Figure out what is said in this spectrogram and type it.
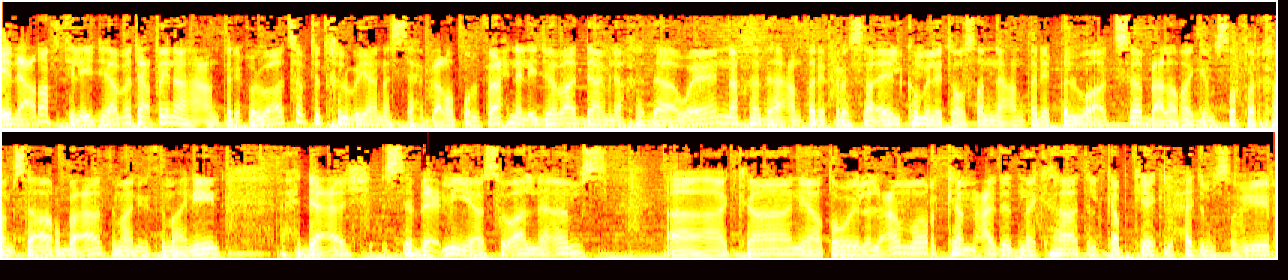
إذا عرفت الإجابة تعطيناها عن طريق الواتساب تدخل ويانا السحب على طول. فإحنا الإجابات دائما ناخذها وين؟ ناخذها عن طريق رسائلكم اللي توصلنا عن طريق الواتساب على رقم 054 88 11700 سؤالنا أمس آه كان يا طويل العمر كم عدد نكهات الكب كيك الحجم الصغير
